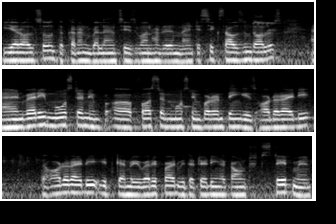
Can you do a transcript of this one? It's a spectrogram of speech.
here also the current balance is $196,000 and very most and uh, first and most important thing is order ID the order id it can be verified with a trading account statement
